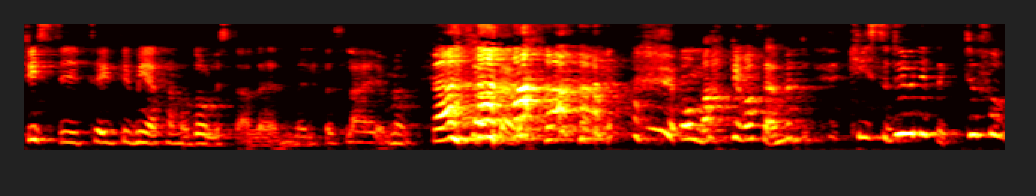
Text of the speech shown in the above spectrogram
Kristi tänkte mer att han var Dolly Style än Melfes Lion. Men, så att- och Martin var såhär, men Christer du, är lite, du får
